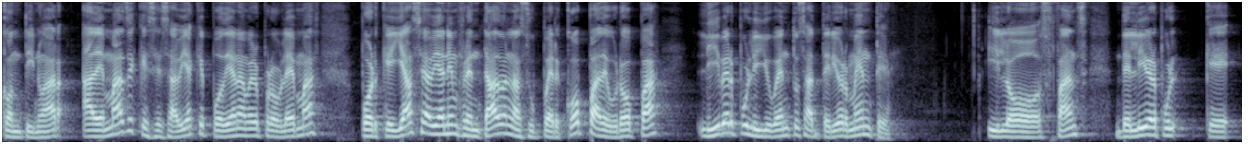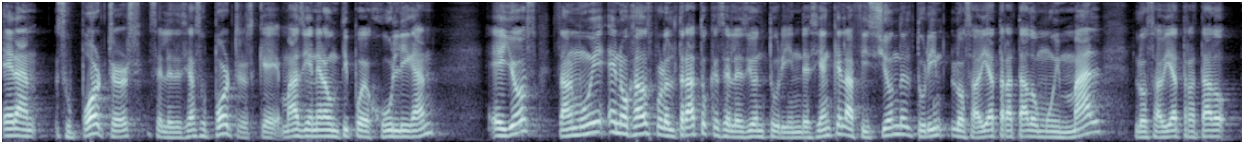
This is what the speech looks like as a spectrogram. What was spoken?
continuar, además de que se sabía que podían haber problemas porque ya se habían enfrentado en la Supercopa de Europa Liverpool y Juventus anteriormente. Y los fans de Liverpool que eran supporters, se les decía supporters, que más bien era un tipo de hooligan, ellos estaban muy enojados por el trato que se les dio en Turín. Decían que la afición del Turín los había tratado muy mal, los había tratado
